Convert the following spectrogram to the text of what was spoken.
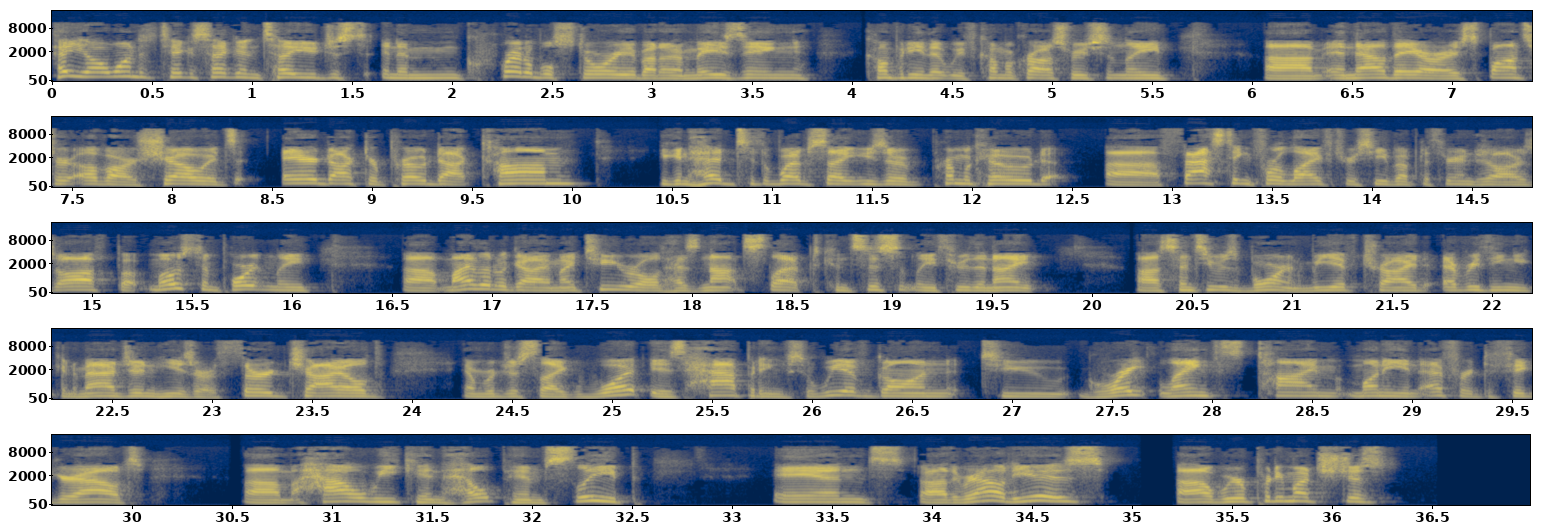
Hey, y'all, I wanted to take a second and tell you just an incredible story about an amazing company that we've come across recently. Um, and now they are a sponsor of our show. It's airdoctorpro.com. You can head to the website, use a promo code uh, fasting for life to receive up to $300 off. But most importantly, uh, my little guy, my two year old, has not slept consistently through the night uh, since he was born. We have tried everything you can imagine. He is our third child and we're just like, what is happening? So we have gone to great lengths, time, money, and effort to figure out um, how we can help him sleep. And uh, the reality is, uh, we were pretty much just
